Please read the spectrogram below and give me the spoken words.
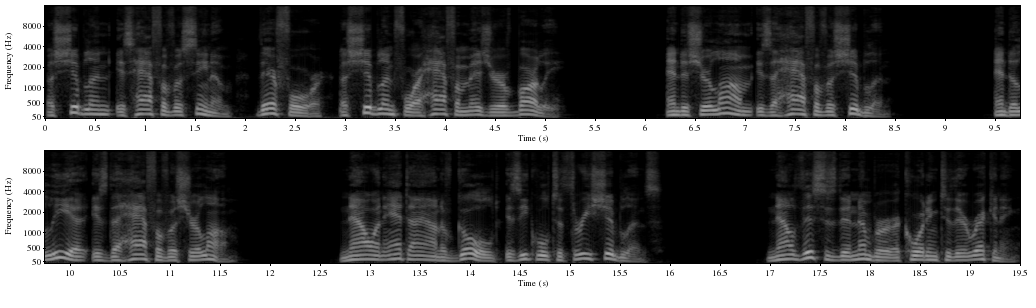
A shiblon is half of a senum, therefore a shiblon for a half a measure of barley. And a shiblum is a half of a shiblon. And a leah is the half of a shiblum. Now an antion of gold is equal to three shiblons. Now this is their number according to their reckoning.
